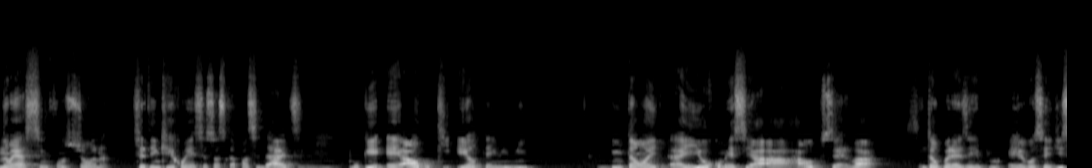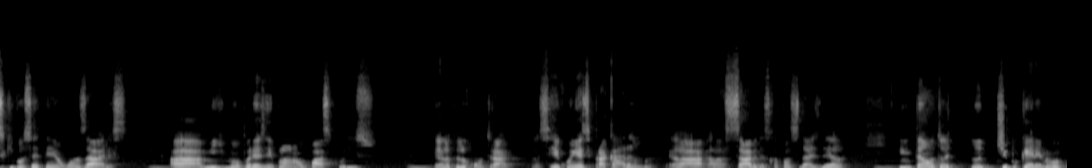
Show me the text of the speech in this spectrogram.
Não é assim que funciona. Você tem que reconhecer suas capacidades, Uhum. porque é algo que eu tenho em mim. Então aí, aí eu comecei a, a observar. Sim. Então, por exemplo, eh, você disse que você tem algumas áreas. Uhum. A minha irmã, por exemplo, ela não passa por isso. Uhum. Ela, pelo contrário, ela se reconhece pra caramba. Ela, Uhum. ela sabe das capacidades dela. Uhum. Então, eu tô, tô, tipo, querendo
